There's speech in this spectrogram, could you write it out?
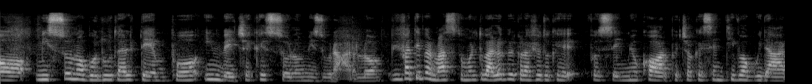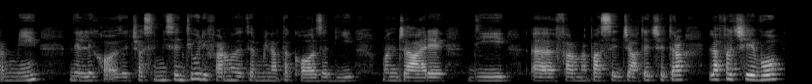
ho, mi sono goduta il tempo invece che solo misurarlo. Infatti per me è stato molto bello perché ho lasciato che fosse il mio corpo e ciò che sentivo a guidarmi nelle cose, cioè se mi sentivo di fare una determinata cosa, di mangiare, di eh, fare una passeggiata eccetera, la facevo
